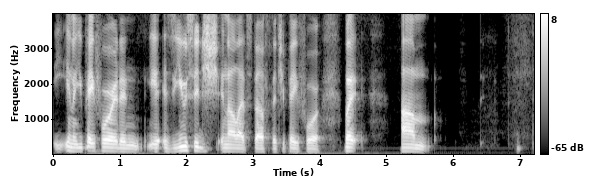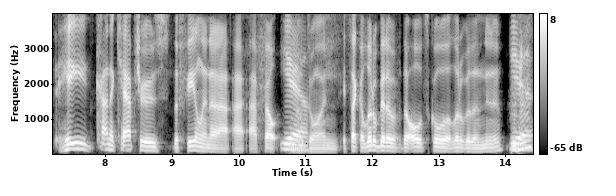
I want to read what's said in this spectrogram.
you know you pay for it and it's usage and all that stuff that you pay for but um he kind of captures the feeling that I, I, I felt you Yeah. know, doing it's like a little bit of the old school a little bit of the new Yeah.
